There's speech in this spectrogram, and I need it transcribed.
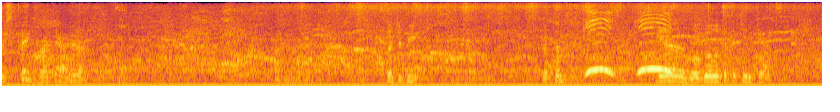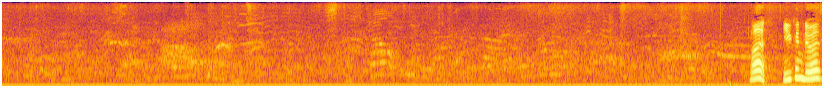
There's pigs right there. I hit her. Lift your feet. Lift them. Gee, gee. Yeah, we'll go look at the kitty cats. What? You can do it.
